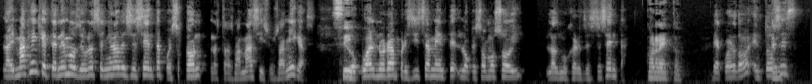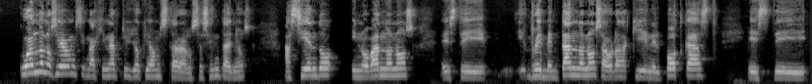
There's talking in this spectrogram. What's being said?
la imagen que tenemos de una señora de 60, pues son nuestras mamás y sus amigas, Sí. lo cual no eran precisamente lo que somos hoy las mujeres de 60, Correcto. ¿de acuerdo? Entonces, ¿cuándo nos íbamos a imaginar tú y yo que íbamos a estar a los 60 años haciendo, innovándonos, este, reinventándonos ahora aquí en el podcast, este,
